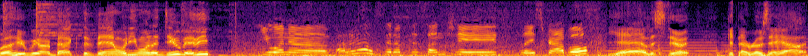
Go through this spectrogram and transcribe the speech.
Well, here we are back at the van. What do you want to do, baby? You wanna, I don't know, set up the sunshade, play Scrabble? Yeah, let's do it. Get that rosé out.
